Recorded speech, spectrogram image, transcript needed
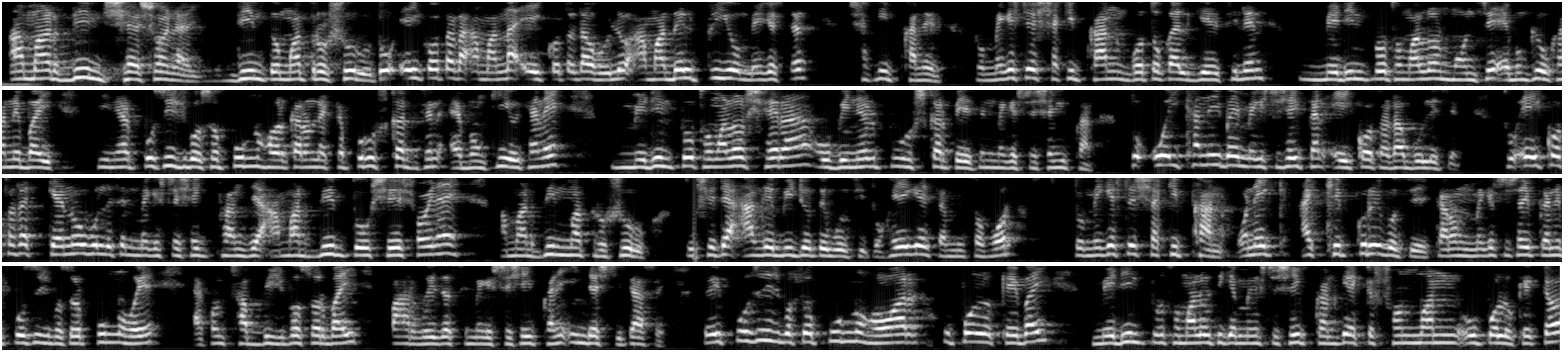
আমার দিন শেষ হয় নাই। দিন তো মাত্র শুরু। তো এই কথাটা আমার না, এই কথাটা হইল আমাদের প্রিয় মেগাস্টার শাকিব খানের। তো মেগাস্টার শাকিব খান গতকাল গিয়েছিলেন মেড ইন প্রথম আলোর মঞ্চে এবং কি ওখানে ভাই তিনি আর পঁচিশ বছর পূর্ণ হওয়ার কারণে একটা পুরস্কার দিয়েছেন এবং কি ওইখানে মেড ইন প্রথম আলোর সেরা অভিনয়ের পুরস্কার পেয়েছেন মেগাস্টার শাকিব খান। তো ওইখানেই ভাই মেগাস্টার শাকিব খান এই কথাটা বলেছেন। তো এই কথাটা কেন বলেছেন মেগাস্টার শেখ খান যে আমার দিন তো শেষ হয় নাই, আমার দিন মাত্র শুরু? তো সেটা আগে ভিডিওতে বলছি। তো হয়ে গেছে আমি সফর। তো মেগাস্টার শাকিব খান অনেক আক্ষেপ করে বলছে, কারণ মেগাস্টার শাকিব খানের পঁচিশ বছর পূর্ণ হয়ে এখন ছাব্বিশ বছর ভাই পার হয়ে যাচ্ছে মেগাস্টার শাকিব খান ইন্ডাস্ট্রিতে আছে। তো এই পঁচিশ বছর পূর্ণ হওয়ার উপলক্ষে ভাই মেড ইন প্রথম আলো থেকে মেগাস্টার শাকিব খানকে একটা সম্মান উপলক্ষে একটা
